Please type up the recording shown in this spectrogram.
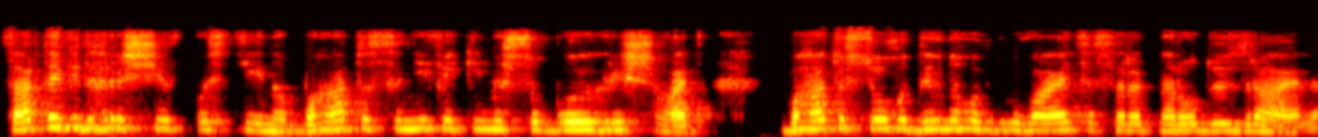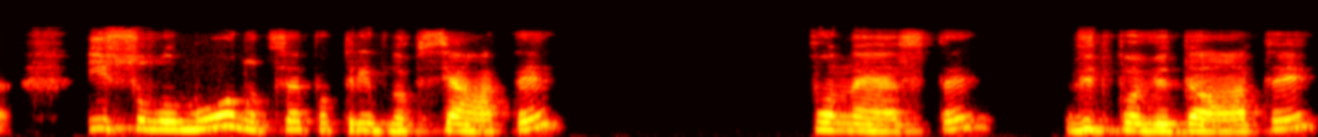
Цар Давід грішив постійно, багато синів, які між собою грішать, багато всього дивного відбувається серед народу Ізраїля. І Соломону це потрібно взяти, понести, відповідати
